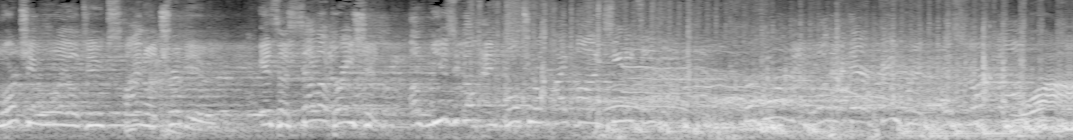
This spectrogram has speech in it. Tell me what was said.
Marching Royal Duke's final tribute is a celebration of musical and cultural icon Tina Turner performing one of their favorite historic Wow.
